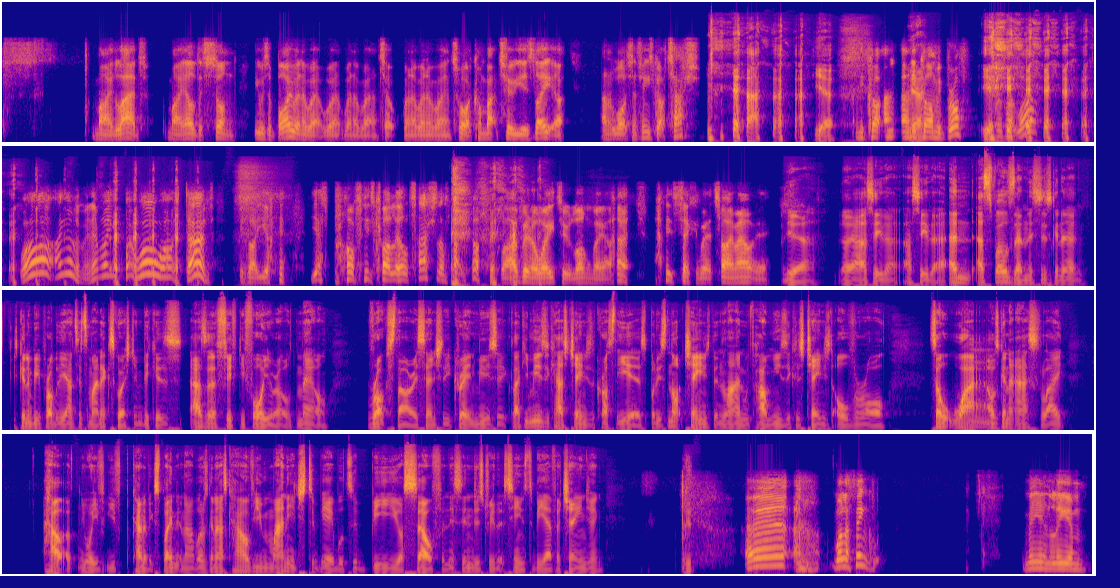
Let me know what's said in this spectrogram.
my lad, my eldest son. He was a boy when I went when, when I went when I went away on tour. I come back two years later and I watched and I think he's got a tash yeah. and he called and, and Yeah. he called me bruv. Yeah. I was like, what? What? Hang on a minute. I'm like, whoa, whoa, it's dad. He's like, yeah, yes, bro. He's got a little tash. And I'm like, oh. well, I've been away too long, mate. I, I need to take a bit of time out here. Yeah. Oh, yeah, I see that. I see that. And I suppose then this is gonna it's gonna be probably the answer to my next question because as a 54 year old male rock star, essentially creating music, like your music has changed across the years, but it's not changed in line with how music has changed overall. So why I was gonna ask like how well you've, you've kind of explained it now, but I was gonna ask how have you managed to be able to be yourself in this industry that seems to be ever changing? Uh, well, I think me and Liam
